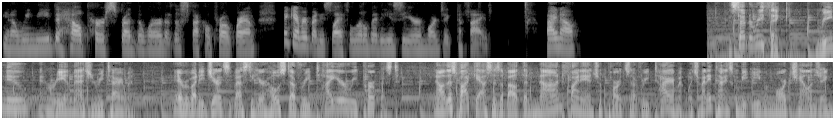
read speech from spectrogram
You know, we need to help her spread the word of the SPECAL program, make everybody's life a little bit easier and more dignified. Bye now. It's time to rethink, renew, and reimagine retirement. Hey everybody, Jared Sebesta here, host of Retire Repurposed. Now, this podcast is about the non financial parts of retirement, which many times can be even more challenging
